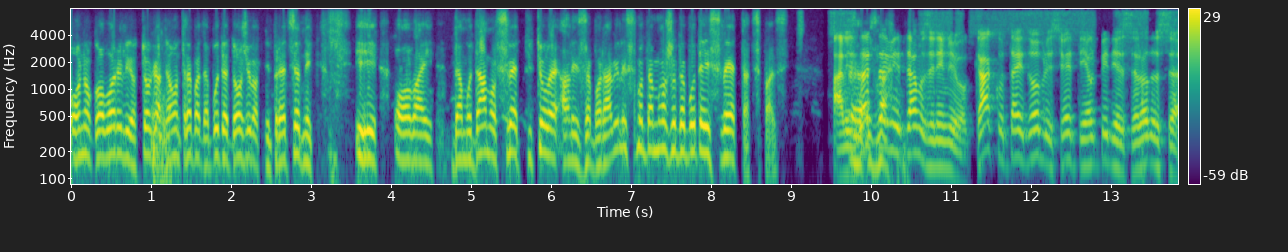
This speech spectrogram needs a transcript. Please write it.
ono govorili od toga da on treba da bude doživotni predsednik i ovaj da mu damo sve titule, ali zaboravili smo da može da bude i svetac, pazi. Ali e, znaš šta mi je tamo zanimljivo? Kako taj dobri sveti Elpidije sa Rodosa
